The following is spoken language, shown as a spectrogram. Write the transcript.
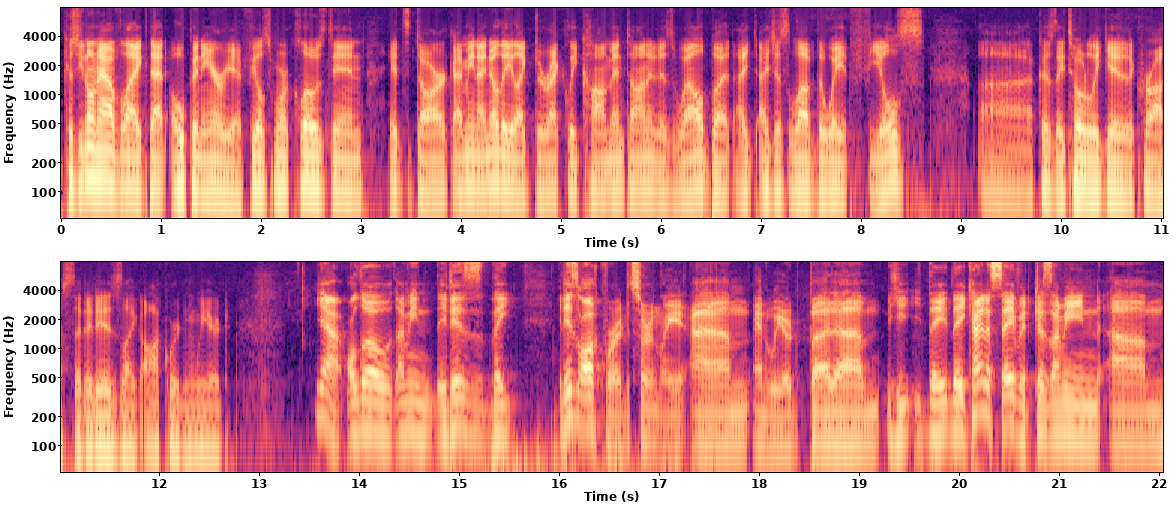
because you don't have like that open area it feels more closed in it's dark i mean i know they like directly comment on it as well but i, I just love the way it feels uh, because they totally get it across that it is like awkward and weird yeah. Although, I mean, it is they. It is awkward, certainly, um, and weird, but um, he they they kind of save it because I mean, um,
